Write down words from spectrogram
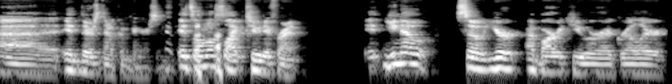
Uh, it, there's no comparison. It's almost like two different it, you know, so you're a barbecue or a griller.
